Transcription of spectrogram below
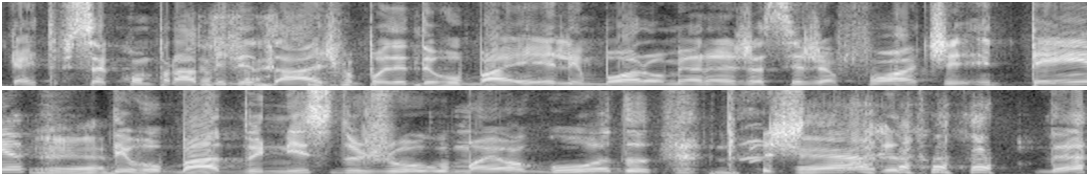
que aí tu precisa comprar habilidade para poder derrubar ele, embora o Homem-Aranha já seja forte e tenha é. derrubado no início do jogo o maior gordo da história. É. Do, né?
